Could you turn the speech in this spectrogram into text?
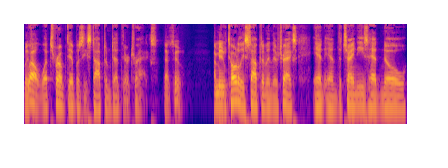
With well, what Trump did was he stopped them dead in their tracks. that too. I mean, He totally stopped them in their tracks, and and the Chinese had no,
